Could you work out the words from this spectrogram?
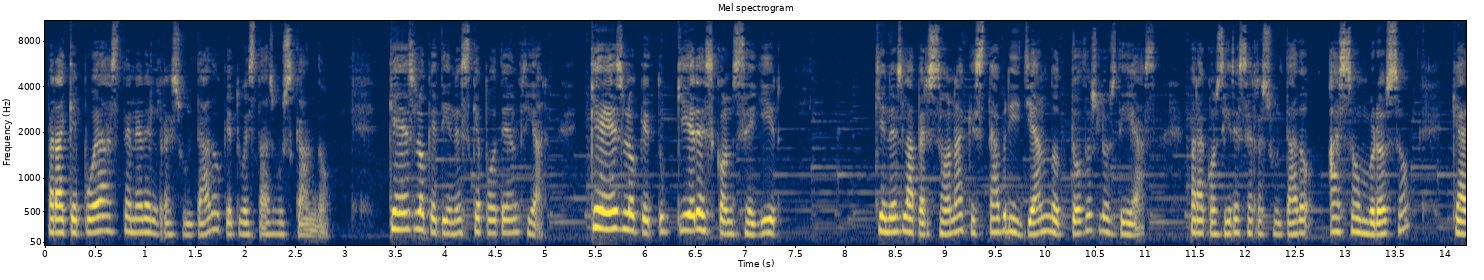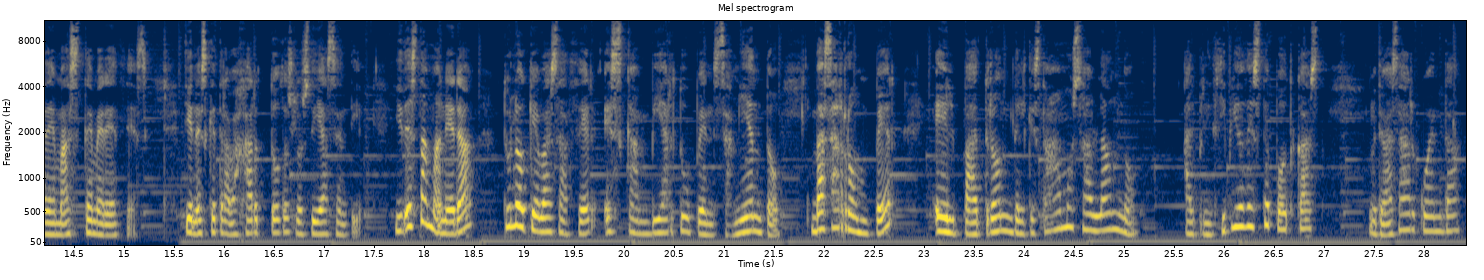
para que puedas tener el resultado que tú estás buscando? ¿Qué es lo que tienes que potenciar? ¿Qué es lo que tú quieres conseguir? ¿Quién es la persona que está brillando todos los días para conseguir ese resultado asombroso que además te mereces. Tienes que trabajar todos los días en ti. Y de esta manera, tú lo que vas a hacer es cambiar tu pensamiento. Vas a romper el patrón del que estábamos hablando al principio de este podcast y te vas a dar cuenta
